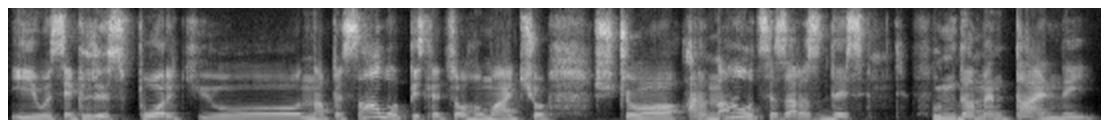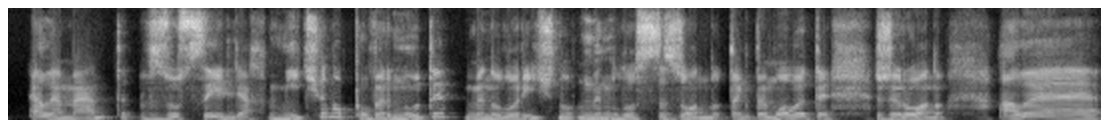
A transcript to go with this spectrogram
І ось як Ле Спортю написало після цього матчу, що Арнау це зараз десь фундаментальний елемент в зусиллях Мічела повернути минулорічну, минулосезонну, так би мовити, Жирону. Але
